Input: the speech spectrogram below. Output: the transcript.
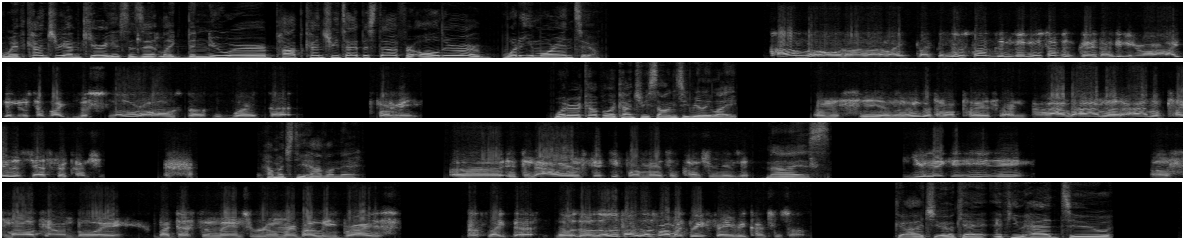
With country, I'm curious, is it like the newer pop country type of stuff or older, or what are you more into? Kind of the older, like, like like the new stuff. The, the new stuff is good. Don't get me wrong. I like the new stuff. Like the slower old stuff is where it's at for me. What are a couple of country songs you really like? Let me see. Let me, let me go to my playlist right now. I have, I have a I have a playlist just for country. How much do you have on there? Uh, it's an hour and fifty four minutes of country music. Nice. You make it easy. A small town boy by Dustin Lynch, Rumor by Lee Brice, stuff like that. Those, those, are probably, those are probably my three favorite country songs. Got you. Okay. If you had to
